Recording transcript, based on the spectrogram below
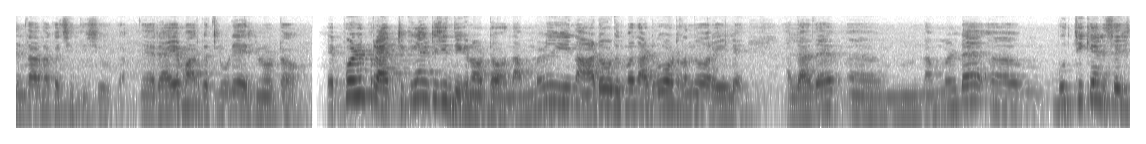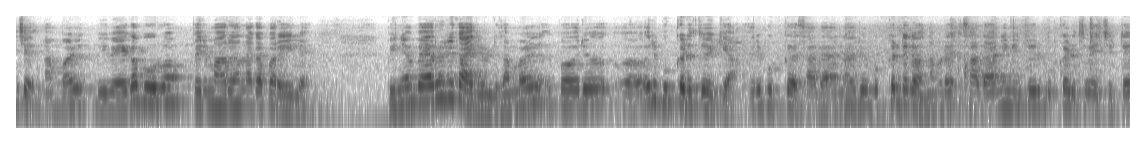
എന്താണെന്നൊക്കെ ചിന്തിച്ചു നോക്കുക. നേരായ മാർഗത്തിലൂടെ ആയിരിക്കണം കേട്ടോ. എപ്പോഴും പ്രാക്ടിക്കലായിട്ട് ചിന്തിക്കണം കേട്ടോ. നമ്മൾ ഈ നാട് ഓടുമ്പോൾ നടുവ് ഓടണം എന്ന് പറയില്ലേ? അല്ലാതെ നമ്മളുടെ ബുദ്ധിക്കനുസരിച്ച് നമ്മൾ വിവേകപൂർവം പെരുമാറുക എന്നൊക്കെ പറയില്ലേ? പിന്നെ വേറൊരു കാര്യമുണ്ട്. നമ്മൾ ഇപ്പോൾ ഒരു ഒരു ബുക്ക് എടുത്ത് വെക്കുക. ഒരു ബുക്ക് സാധാരണ ഒരു ബുക്ക് ഉണ്ടല്ലോ. നമ്മുടെ സാധാരണ ഇങ്ങനത്തെ ഒരു ബുക്ക് എടുത്ത് വെച്ചിട്ട്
